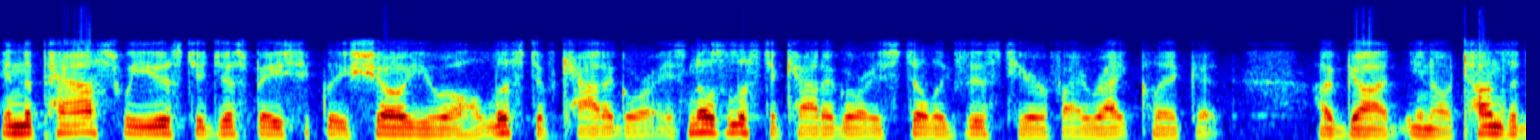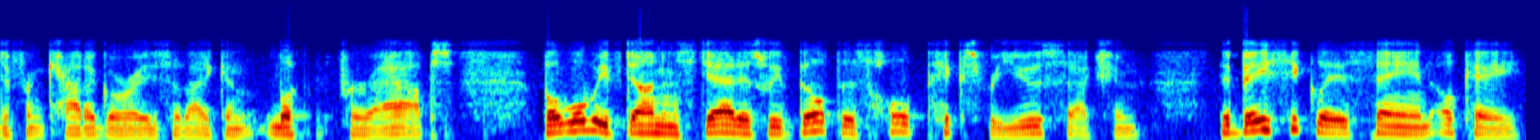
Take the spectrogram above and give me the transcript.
In the past, we used to just basically show you a list of categories, and those list of categories still exist here. If I right-click it, I've got you know tons of different categories that I can look for apps. But what we've done instead is we've built this whole Picks for You section that basically is saying, okay,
